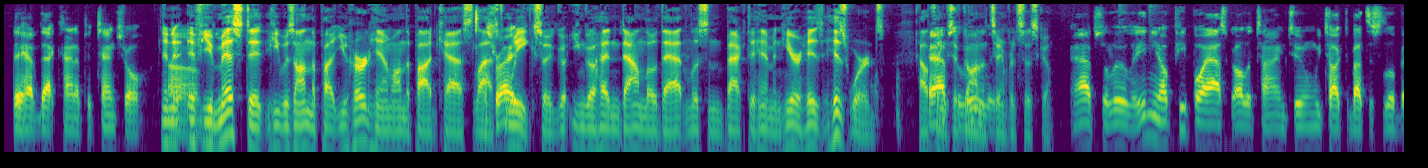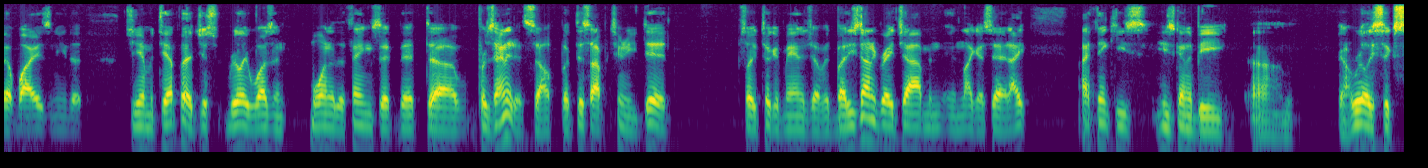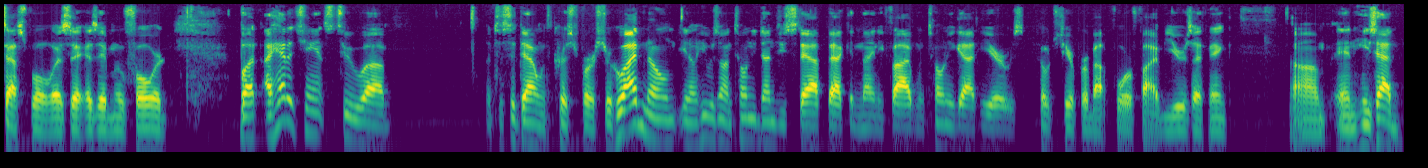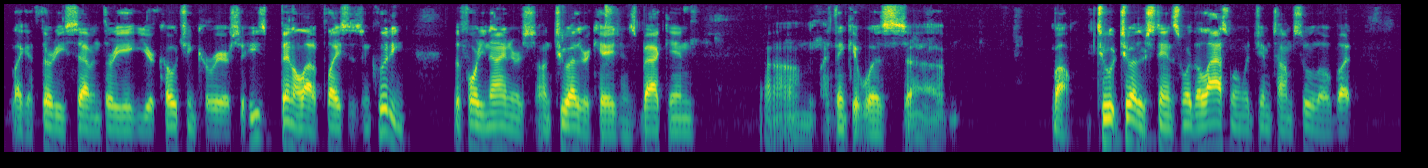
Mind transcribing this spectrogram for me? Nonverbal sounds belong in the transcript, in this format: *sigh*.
they have that kind of potential. And um, if you missed it, he was on the pod. You heard him on the podcast last right. week, so you can go ahead and download that and listen back to him and hear his his words how Absolutely. things have gone in San Francisco. Absolutely, and you know people ask all the time too, and we talked about this a little bit. Why isn't he the GM of Tampa? It just really wasn't one of the things that that uh, presented itself, but this opportunity did, so he took advantage of it. But he's done a great job, and, and like I said, I I think he's he's going to be. Um, you know, really successful as they, as they move forward. But I had a chance to uh, to sit down with Chris Foerster, who I've known. You know, he was on Tony Dungy's staff back in '95 when Tony got here. He was coached here for about four or five years, I think. Um, and he's had like a 37, 38 year coaching career. So he's been a lot of places, including the 49ers on two other occasions back in, um, I think it was, uh, well, two, two other stints, or the last one with Jim Tomsula, but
